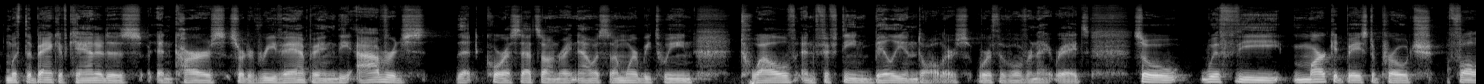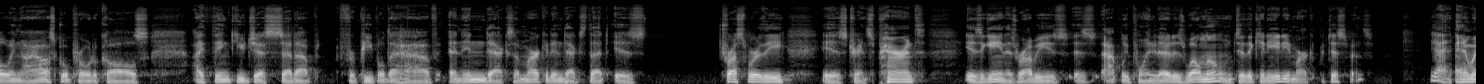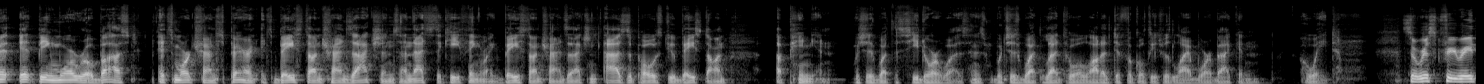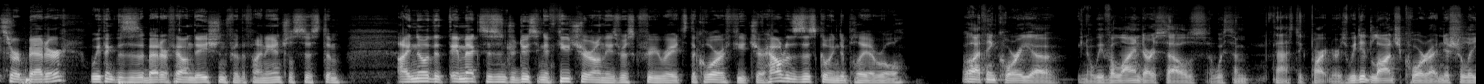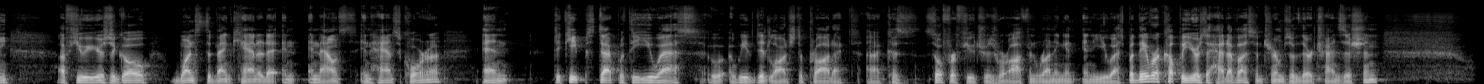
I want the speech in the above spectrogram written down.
With the Bank of Canada's and CARR's sort of revamping, the average that CORRA sets on right now is somewhere between 12 and 15 billion dollars worth of overnight rates. So with the market-based approach following IOSCO protocols, I think you just set up for people to have an index, a market index that is trustworthy, is transparent, is again, as Robbie is, aptly pointed out, is well known to the Canadian market participants. Yeah, and with it being more robust, it's more transparent. It's based on transactions, and that's the key thing, right? Based on transactions as opposed to based on opinion, which is what the CDOR was, and which is what led to a lot of difficulties with LIBOR back in 08. So risk-free rates are better. We think this is a better foundation for the financial system. I know that MX is introducing a future on these risk-free rates, the CORRA future. How is this going to play a role? Well, I think Corey, uh, you know, we've aligned ourselves with some fantastic partners. We did launch CORRA initially a few years ago once the Bank Canada an- announced enhanced CORRA. And to keep step with the US, we did launch the product because uh, SOFR futures were often running in, in, the US, but they were a couple years ahead of us in terms of their transition.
